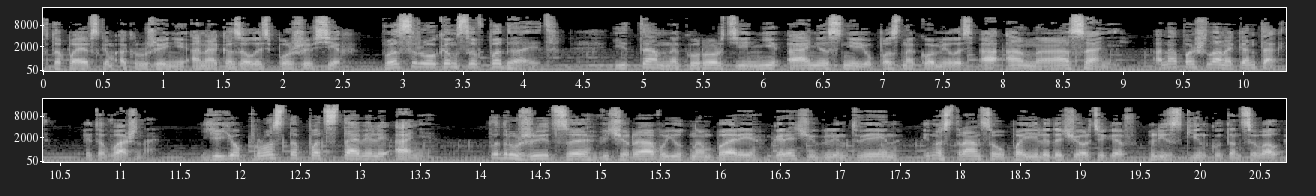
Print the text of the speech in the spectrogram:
В Топаевском окружении она оказалась позже всех. По срокам совпадает. И там, на курорте, не Аня с нею познакомилась, а она с Аней. Она пошла на контакт. Это важно. Ее просто подставили Ане подружиться, вечера в уютном баре, горячий глинтвейн, иностранца упоили до чертиков, лезгинку танцевал.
